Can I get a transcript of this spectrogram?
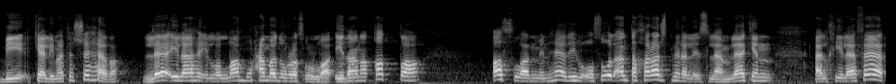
بكلمة الشهادة. لا إله إلا الله محمد رسول الله. إذا نقضت أصلا من هذه الأصول أنت خرجت من الإسلام لكن الخلافات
